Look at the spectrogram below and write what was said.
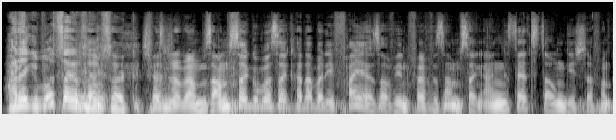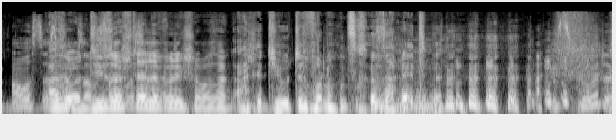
Hat er Geburtstag am Samstag? Ich weiß nicht, ob er am Samstag Geburtstag hat, aber die Feier ist auf jeden Fall für Samstag angesetzt. Darum gehe ich davon aus, dass Also er an dieser Samstag Stelle würde ich schon mal sagen, alle Dude von unserer Seite. Alles Gute.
